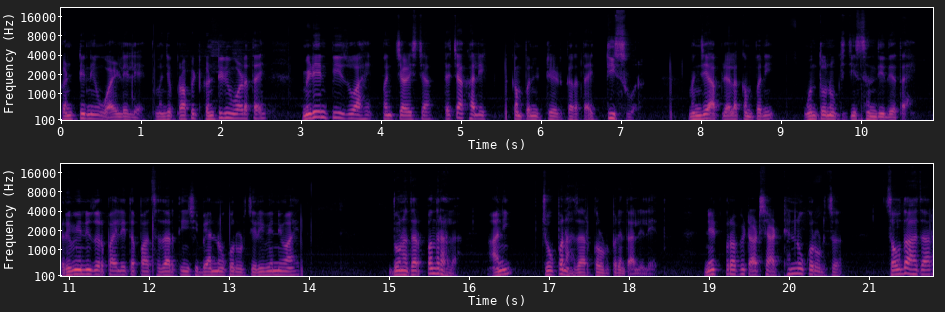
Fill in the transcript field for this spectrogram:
कंटिन्यू वाढलेले आहेत. म्हणजे प्रॉफिट कंटिन्यू वाढत आहे. मिडियन पी जो आहे पंचेचाळीसच्या त्याच्याखाली कंपनी ट्रेड करत आहे तीसवर. म्हणजे आपल्याला कंपनी गुंतवणुकीची संधी देत आहे. रेव्हेन्यू जर पाहिले तर पाच हजार तीनशे ब्याण्णव करोडचे रेव्हेन्यू आहेत. दोन हजार पंधराला आणि चोपन्न हजार करोडपर्यंत आलेले आहेत. नेट प्रॉफिट आठशे अठ्ठ्याण्णव करोडचं चौदा हजार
